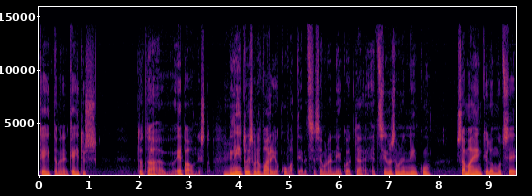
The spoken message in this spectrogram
kehittäminen, kehitys tota, epäonnistui, mm. niin niihin tuli semmoinen varjokuva, tiedätkö, semmoinen niin kuin, että, että siinä on semmoinen niin kuin, sama henkilö, mutta se,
